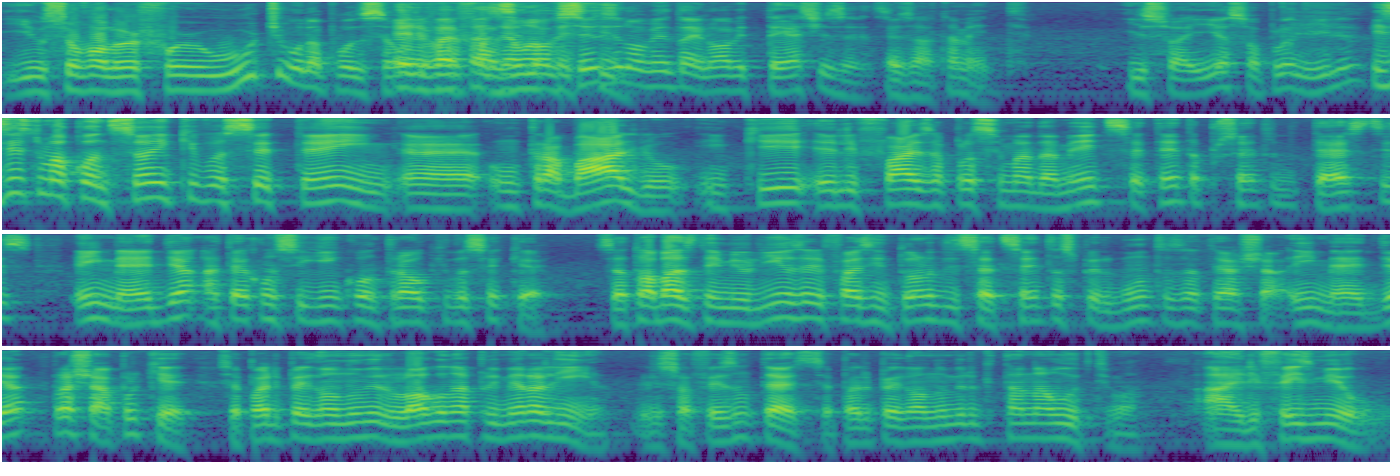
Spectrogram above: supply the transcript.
e o seu valor for o último na posição, ele, ele vai, vai fazer, fazer 999 pesquisa. testes antes. Exatamente. Isso aí é sua planilha. Existe uma condição em que você tem é, um trabalho em que ele faz aproximadamente 70% de testes, em média, até conseguir encontrar o que você quer. Se a tua base tem mil linhas, ele faz em torno de 700 perguntas até achar, em média, para achar. Por quê? Você pode pegar um número logo na primeira linha, ele só fez um teste. Você pode pegar um número que está na última. Ah, ele fez mil.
